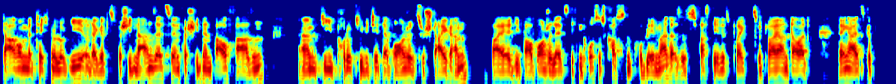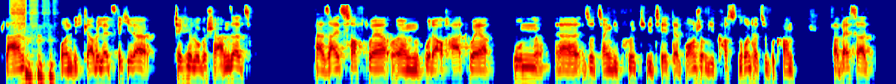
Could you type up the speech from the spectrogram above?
darum mit Technologie, und da gibt es verschiedene Ansätze in verschiedenen Bauphasen, ähm, die Produktivität der Branche zu steigern, weil die Baubranche letztlich ein großes Kostenproblem hat. Also ist fast jedes Projekt zu teuer und dauert länger als geplant. und ich glaube, letztlich jeder technologische Ansatz, äh, sei es Software ähm, oder auch Hardware, um äh, sozusagen die Produktivität der Branche, um die Kosten runterzubekommen, verbessert,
